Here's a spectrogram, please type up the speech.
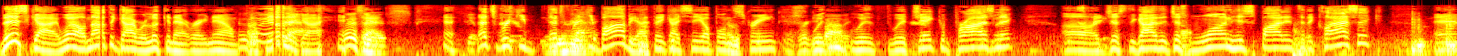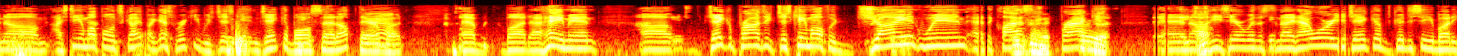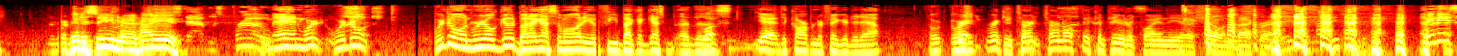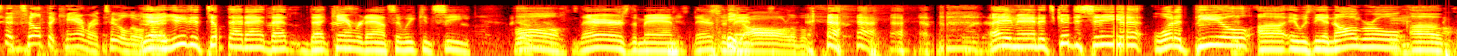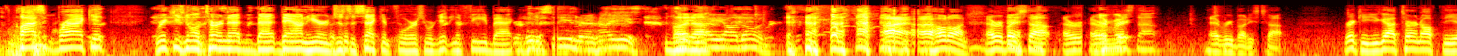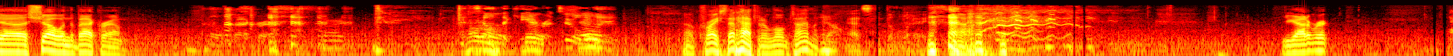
This guy, well, not the guy we're looking at right now, but Who the other that? guy. What is that? that's Ricky. That's Ricky Bobby. I think I see up on the screen with with with Jacob Powroznik, uh, just the guy that just won his spot into the classic. And um, I see him up on Skype. I guess Ricky was just getting Jacob all set up there, Yeah. but uh, but uh, hey man, uh, Jacob Powroznik just came off a giant win at the classic bracket, and uh, he's here with us tonight. How are you, Jacob? Good to see you, buddy. Good to see you, man. How are you? Man, we're we're doing we're doing real good, but I got some audio feedback. I guess uh, the Well, yeah. the carpenter figured it out. Or, or is Rick, Ricky, turn turn off the computer playing the uh, show in the background. He needs to tilt the camera too a little yeah, bit. you need to tilt that that that camera down so we can see. Oh, there's the man. There's the See man. all of them. hey man, it's good to see you. What a deal! Uh, it was the inaugural uh, classic bracket. Ricky's going to turn that, that down here in just a second for us. We're getting the feedback. Good to see you, man. How are you? But, Hey, uh, how y'all doing? all right, all right, hold on. Everybody stop. Every, every- Everybody stop. Everybody stop. Ricky, you got to turn off the uh, show in the background. tilt the camera too a little bit. Oh Christ, that happened a long time ago. That's the delay. You got it, Rick?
